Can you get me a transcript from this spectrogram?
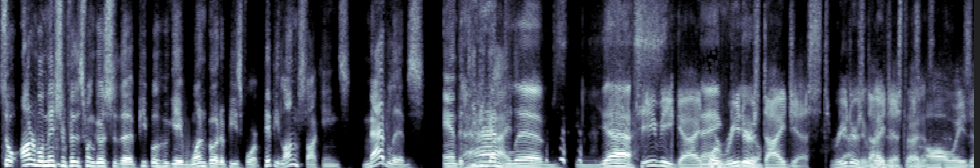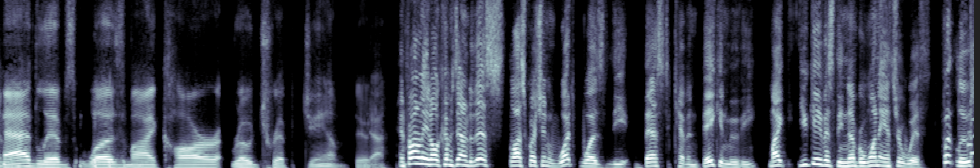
So honorable mention for this one goes to the people who gave one vote apiece for Pippi Longstockings, Mad Libs, and the TV Ad Guide. libs. Yes. TV guide Thank or Reader's you. Digest. Reader's dude, Reader's Digest was Digest. always in Mad Libs was my car road trip jam, dude. Yeah. And finally, it all comes down to this. The last question What was the best Kevin Bacon movie? Mike, you gave us the number one answer with Footloose,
